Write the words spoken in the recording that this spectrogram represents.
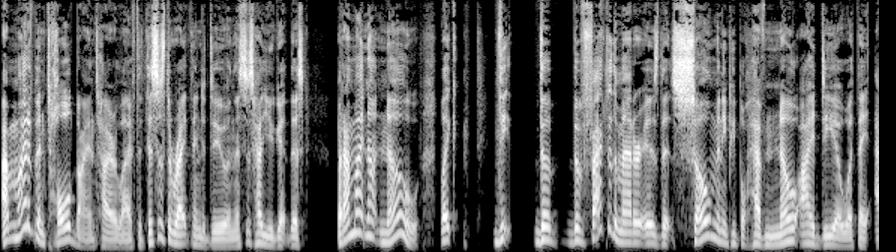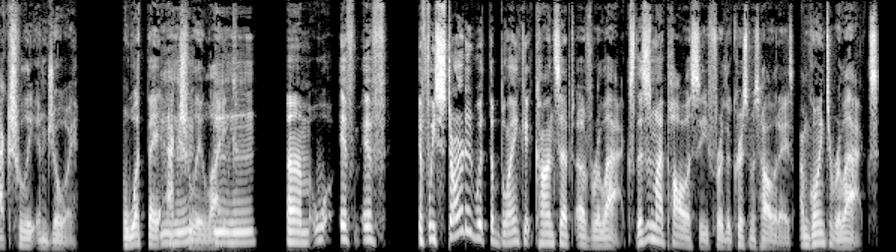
I might have been told my entire life that this is the right thing to do and this is how you get this, but I might not know. Like the the the fact of the matter is that so many people have no idea what they actually enjoy, what they Mhm, actually like. Mhm. um if if if we started with the blanket concept of relax this is my policy for the christmas holidays i'm going to relax.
